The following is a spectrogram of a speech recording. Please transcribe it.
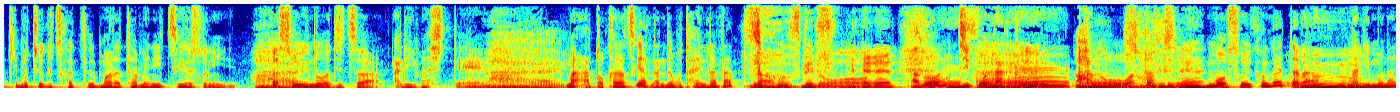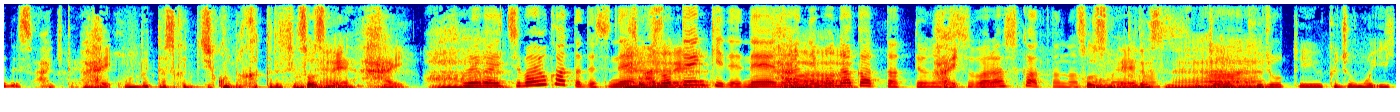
気持ちよく使ってもらうために次の人に、はいまあそういうのは実はありまして、はい。まあ後片付けは何でも大変だなって思うんですけどねあの、事故なく、あの、うん終わったってねもうそういう考えたらうん何もないです。はい、来て。ははいい。。本当に確かに事故なかったですよね。そうですね。。はい。はい。それが一番良かったですね。あの天気でね、はい何にもなかったっていうのははい素晴らしかったなと思います。そうですね本当苦情っていう苦情も一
